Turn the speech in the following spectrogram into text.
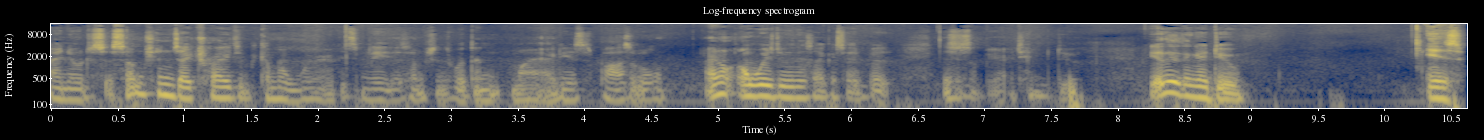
I notice assumptions. I try to become aware of as many assumptions within my ideas as possible. I don't always do this, like I said, but this is something I tend to do. The other thing I do is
